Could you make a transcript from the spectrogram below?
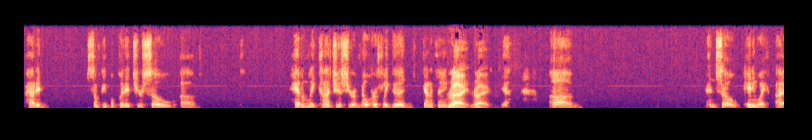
How did some people put it? You're so uh, heavenly conscious, you're of no earthly good, kind of thing. Right, right. Yeah. Um, and so, anyway, I,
